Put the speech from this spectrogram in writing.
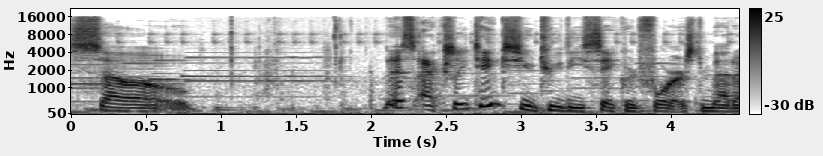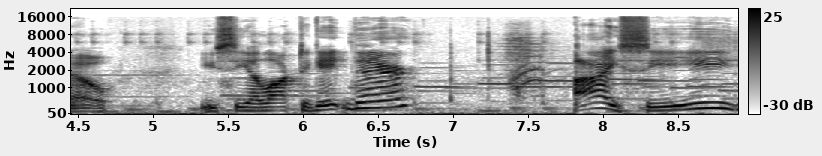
So, this actually takes you to the Sacred Forest Meadow. You see a locked a gate there? I see.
